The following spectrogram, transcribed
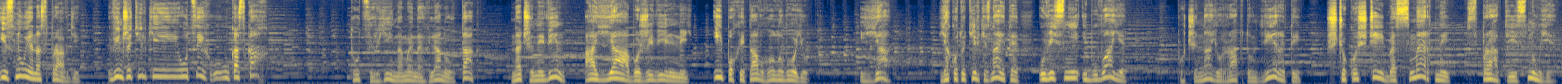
існує насправді? Він же тільки у цих у казках? Тут Сергій на мене глянув так, наче не він, а я божевільний, і похитав головою. І я, як ото тільки, знаєте, у вісні і буває, починаю раптом вірити, що Кощій безсмертний справді існує,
